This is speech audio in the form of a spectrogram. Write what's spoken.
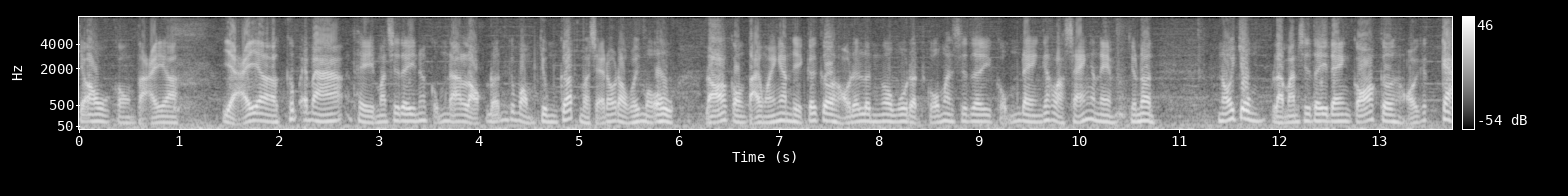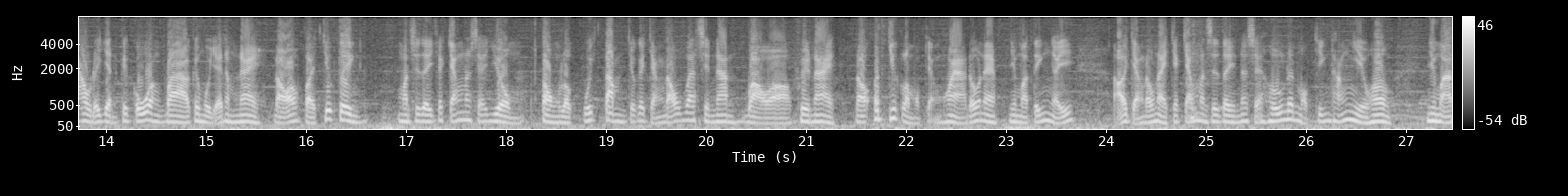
châu Âu. Còn tại uh, giải uh, cúp FA thì Man City nó cũng đã lọt đến cái vòng chung kết và sẽ đối đầu với MU đó còn tại ngoại hạng Anh thì cái cơ hội để lên ngôi vô địch của Man City cũng đang rất là sáng anh em. Cho nên nói chung là Man City đang có cơ hội rất cao để giành cái cú ăn ba ở cái mùa giải năm nay. Đó và trước tiên Man City chắc chắn nó sẽ dồn toàn lực quyết tâm cho cái trận đấu với Arsenal vào ờ, uh, phía này đó ít nhất là một trận hòa đúng không em? Nhưng mà tiếng nghĩ ở trận đấu này chắc chắn Man City nó sẽ hướng đến một chiến thắng nhiều hơn. Nhưng mà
